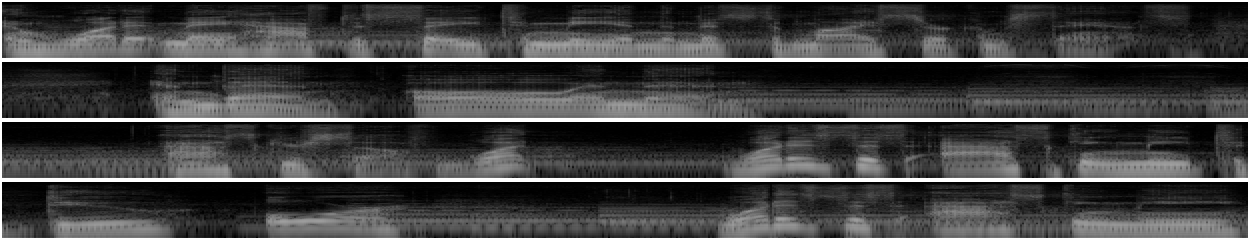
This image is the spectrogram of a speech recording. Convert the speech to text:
and what it may have to say to me in the midst of my circumstance. And then, oh, and then, ask yourself, what, what is this asking me to do? Or what is this asking me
